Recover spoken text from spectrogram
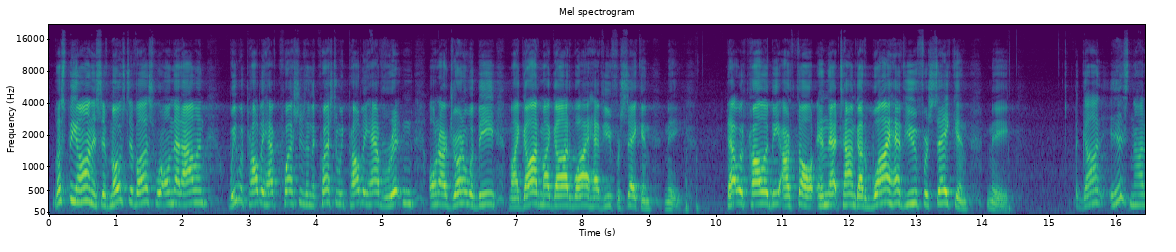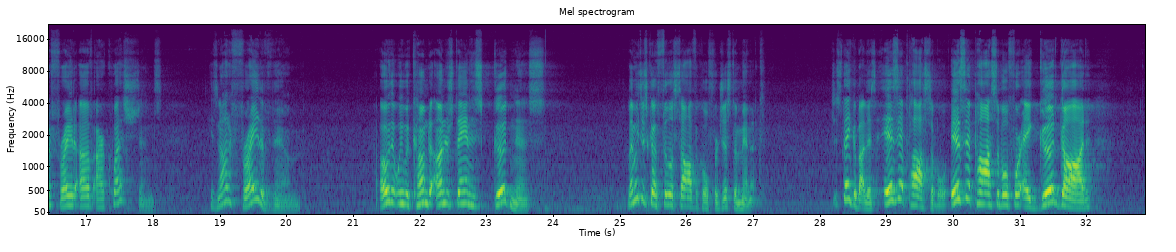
Let's be honest, if most of us were on that island, we would probably have questions, and the question we'd probably have written on our journal would be, My God, my God, why have you forsaken me? That would probably be our thought in that time God, why have you forsaken me? But God is not afraid of our questions, He's not afraid of them. Oh, that we would come to understand His goodness. Let me just go philosophical for just a minute. Just think about this. Is it possible? Is it possible for a good God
